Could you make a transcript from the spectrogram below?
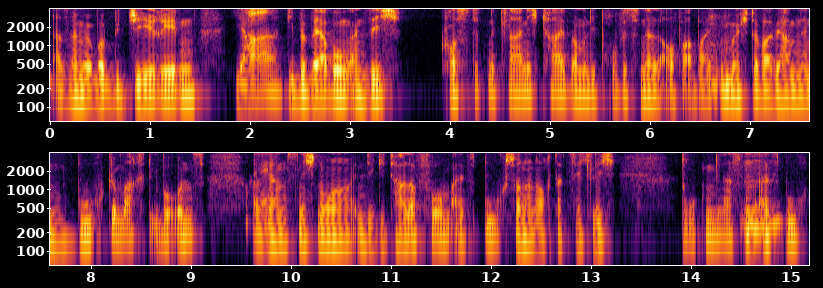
Also wenn wir über Budget reden, ja, die Bewerbung an sich kostet eine Kleinigkeit, wenn man die professionell aufarbeiten mhm. möchte, weil wir haben ein Buch gemacht über uns. Also okay. Also wir haben es nicht nur in digitaler Form als Buch, sondern auch tatsächlich drucken lassen mhm. als Buch.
